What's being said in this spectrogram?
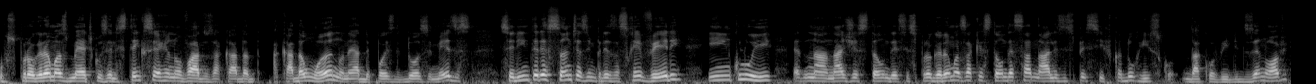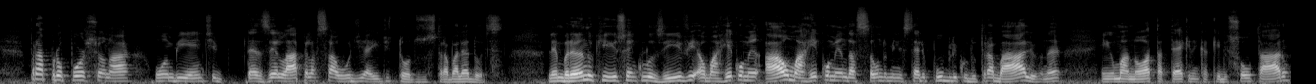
os programas médicos eles têm que ser renovados a cada, a cada um ano, né, depois de 12 meses, seria interessante as empresas reverem e incluir eh, na, na gestão desses programas a questão dessa análise específica do risco da Covid-19 para proporcionar um ambiente de zelar pela saúde aí de todos os trabalhadores. Lembrando que isso, inclusive, é uma há uma recomendação do Ministério Público do Trabalho, né, em uma nota técnica que eles soltaram,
